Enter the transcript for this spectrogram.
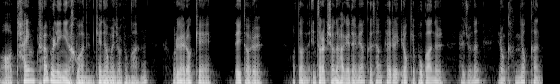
어, time traveling이라고 하는 개념을 적용한 우리가 이렇게 데이터를 어떤 인터랙션을 하게 되면 그 상태를 이렇게 보관을 해주는 이런 강력한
